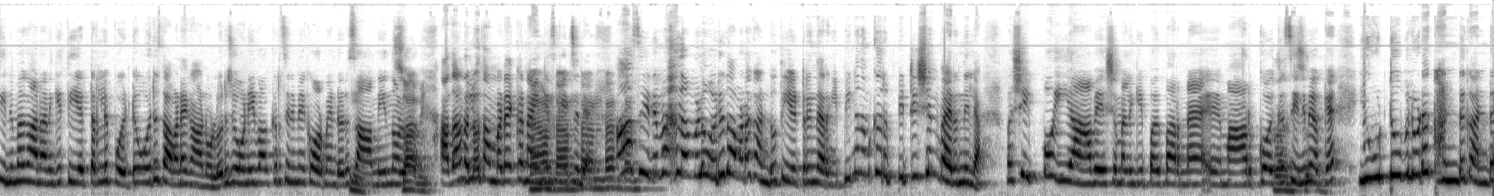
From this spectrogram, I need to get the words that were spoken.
സിനിമ കാണുകയാണെങ്കിൽ തിയേറ്ററിൽ പോയിട്ട് ഒരു തവണ കാണുള്ളൂ. ഒരു ജോണി വാക്കർ സിനിമയൊക്കെ ഓർമ്മയുണ്ട്. ഒരു. സാമി എന്നുള്ള അതാണല്ലോ നമ്മുടെയൊക്കെ ആ സിനിമ നമ്മൾ ഒരു തവണ കണ്ടു തിയേറ്ററിൽ നിന്ന് ഇറങ്ങി. പിന്നെ നമുക്ക് റിപ്പീറ്റേഷൻ വരുന്നില്ല. പക്ഷെ ഇപ്പോൾ ഈ ആവേശം അല്ലെങ്കിൽ ഇപ്പോൾ പറഞ്ഞ മാർക്കോ ഒക്കെ സിനിമയൊക്കെ യൂട്യൂബിലൂടെ കണ്ട് കണ്ട്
